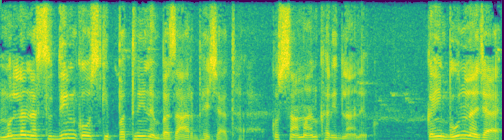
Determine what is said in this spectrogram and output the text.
मुल्ला नसुद्दीन को उसकी पत्नी ने बाज़ार भेजा था, कुछ सामान खरीद लाने को। कहीं भूल ना जाए,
